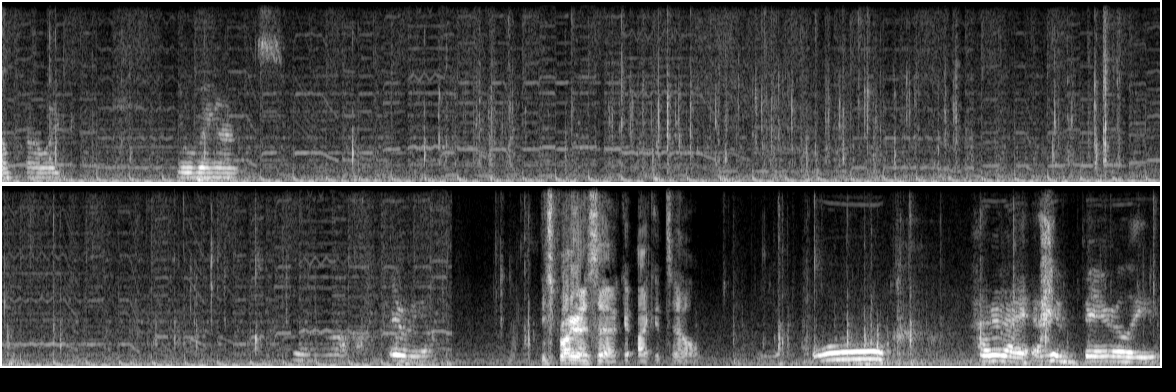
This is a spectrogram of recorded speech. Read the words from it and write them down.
I'm kind of like moving and it's. There we go. He's probably gonna say I could, I could tell. Oh, how did I? I barely,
